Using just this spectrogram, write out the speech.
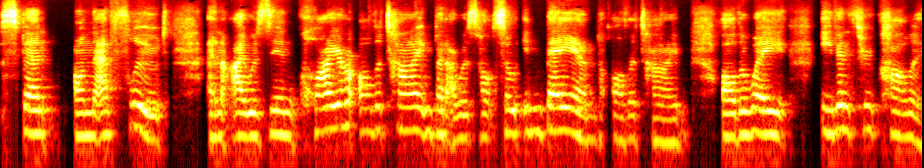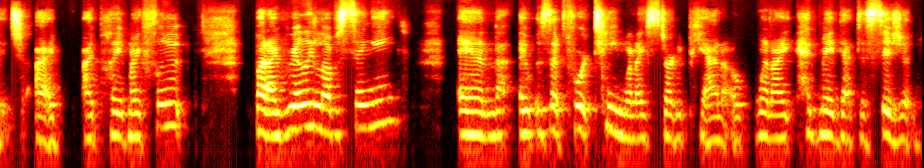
spent on that flute. And I was in choir all the time, but I was also in band all the time, all the way, even through college. I, I played my flute, but I really love singing. And it was at 14 when I started piano, when I had made that decision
